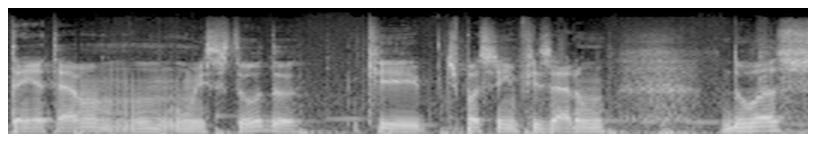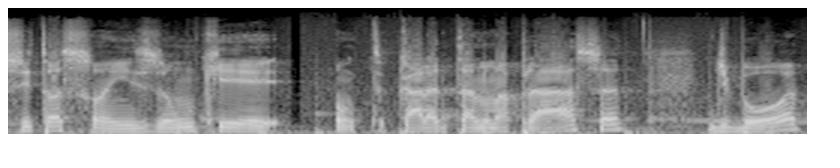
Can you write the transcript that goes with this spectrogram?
tem até um, um- um estudo que, tipo assim, fizeram duas situações. Um que um, o cara tá numa praça, de boa.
